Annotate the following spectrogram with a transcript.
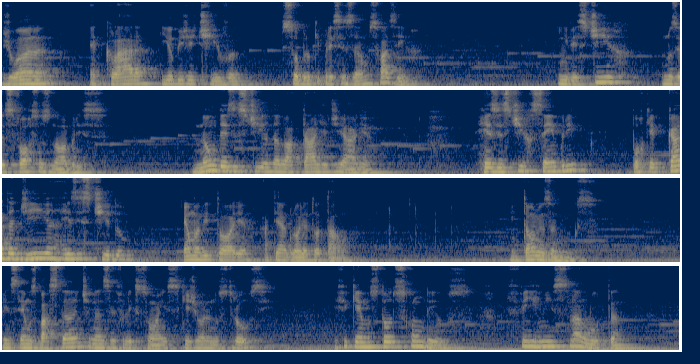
Joana é clara e objetiva sobre o que precisamos fazer. Investir nos esforços nobres, não desistir da batalha diária, resistir sempre, porque cada dia resistido é uma vitória até a glória total. Então, meus amigos, pensemos bastante nas reflexões que Joana nos trouxe e fiquemos todos com Deus, firmes na luta,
